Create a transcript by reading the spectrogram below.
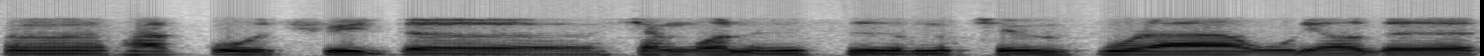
呃，她过去的相关人士，什么前夫啦，无聊的、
